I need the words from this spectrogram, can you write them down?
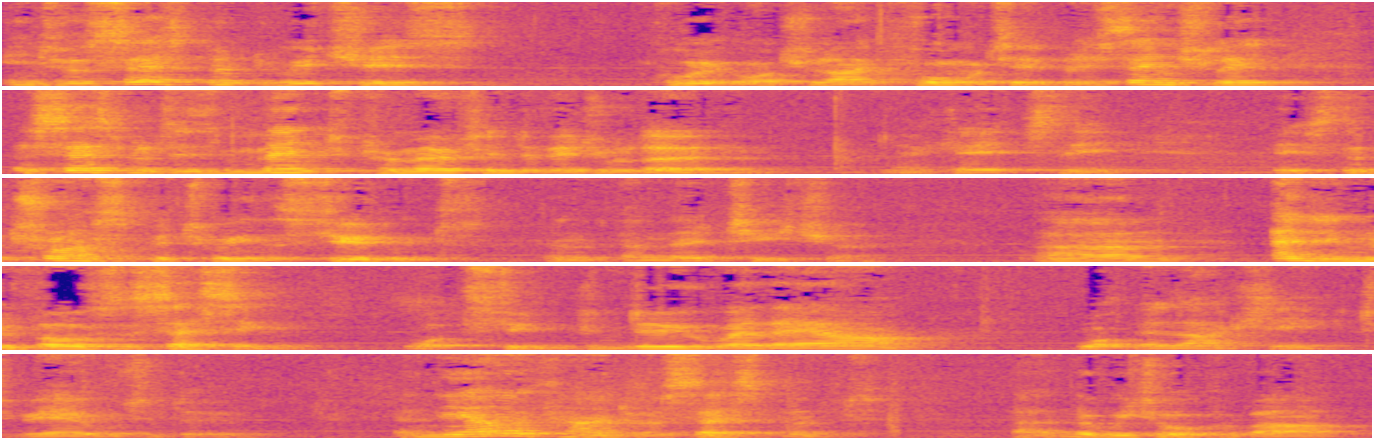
into assessment which is, call it what you like, formative, but essentially assessment is meant to promote individual learning. Okay, it's the, it's the trust between the student and, and their teacher. Um, and it involves assessing what the student can do, where they are, what they're likely to be able to do. And the other kind of assessment uh, that we talk about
